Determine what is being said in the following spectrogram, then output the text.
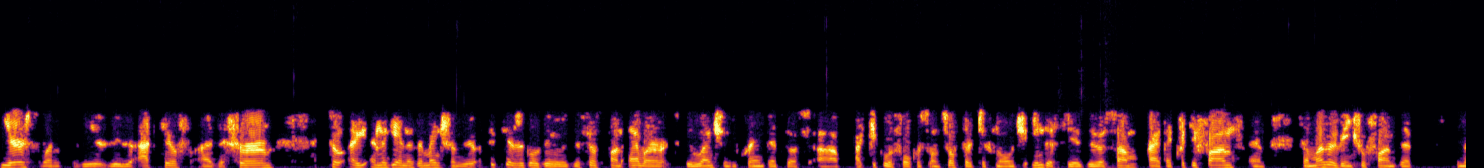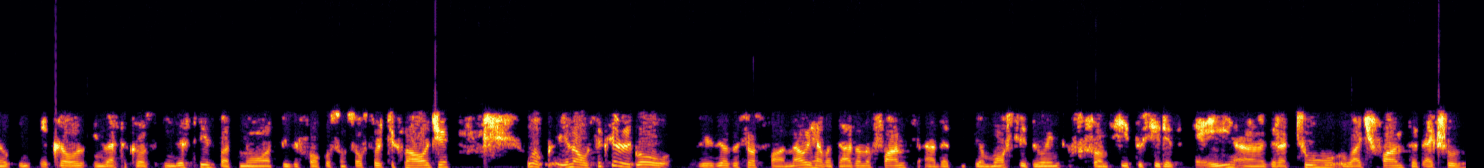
years when we, we were active as a firm. So, I, and again, as I mentioned, six years ago, the first fund ever to be launched in Ukraine that was uh, particularly focused on software technology industry. There were some private equity funds and some other venture funds that you know, in, across, invest across industries, but not with a focus on software technology. Look, you know, six years ago, these are the first fund. Now we have a dozen of funds uh, that we're mostly doing from C to Series A. Uh, there are two large funds that actually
